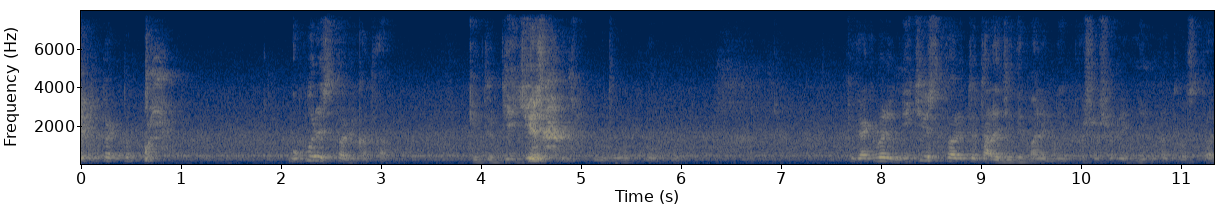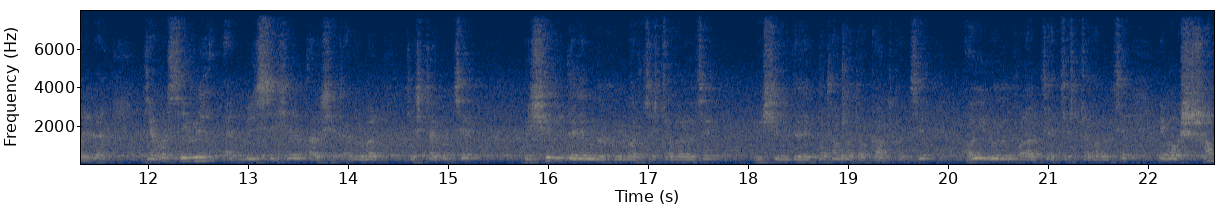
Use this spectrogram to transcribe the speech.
এটা তো একদম উপরের স্তরের কথা। কিন্তু নিচের কিন্তু একেবারে নিচের স্তরে তো তারা যেতে পারেননি। প্রশাসনের নিম্নতম স্তরেরা, যেমন সিভিল অ্যাডমিনিস্ট্রেশনে তারা সেটা করবার চেষ্টা করছে। বিশ্ববিদ্যালয়গুলো করবার চেষ্টা করা হচ্ছে। বিশ্ববিদ্যালয়ে কোথাও কোথাও কাজ করছে। হলগুলো করার চেষ্টা করা হচ্ছে। এবং সব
